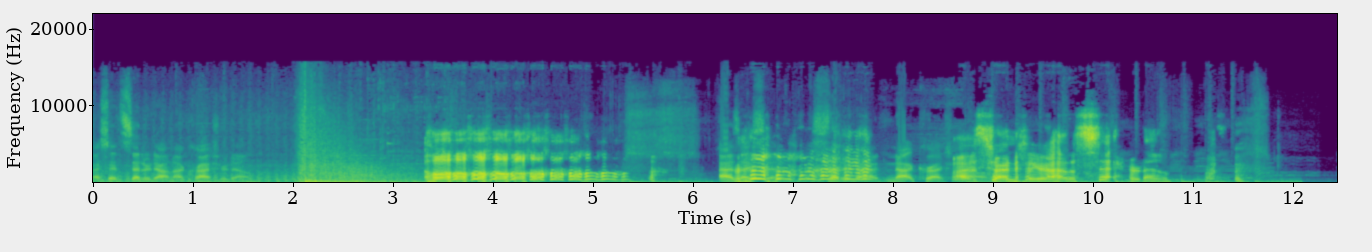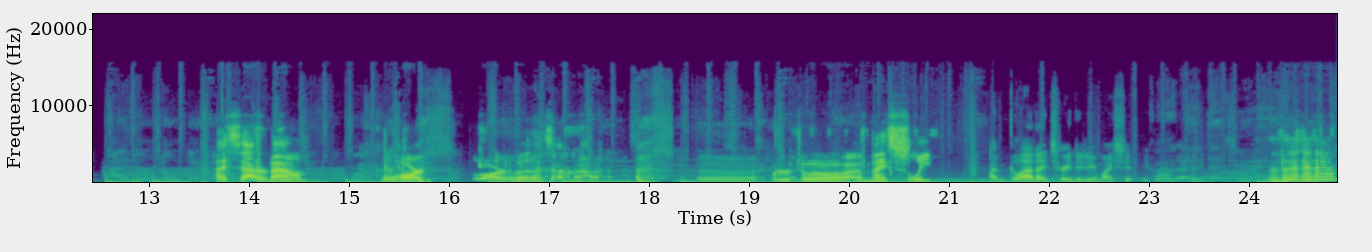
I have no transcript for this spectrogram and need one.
I said set her down, not crash her down. As I said, set her down, not crash her I down. was trying to figure out how to set her down. I sat her down. A little hard. A little hard, but I sat her down. Put her to a, a nice sleep. I'm glad I traded you my shit before that.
